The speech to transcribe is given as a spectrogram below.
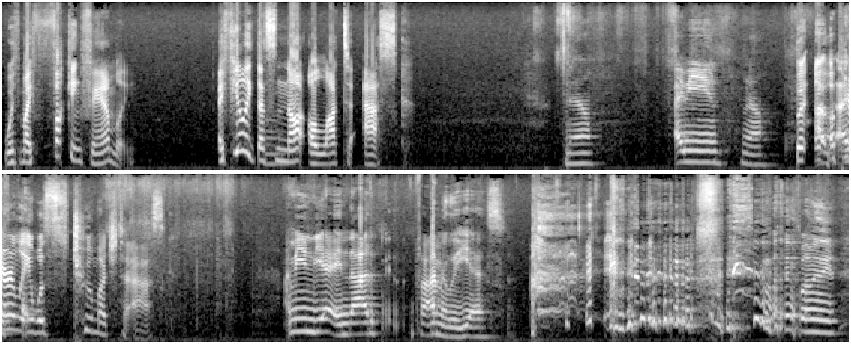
with my fucking family. I feel like Mm. that's not a lot to ask. No, I mean, no. But uh, I- I- apparently I- it was too much to ask. I mean, yeah, in that family, yes. Family.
